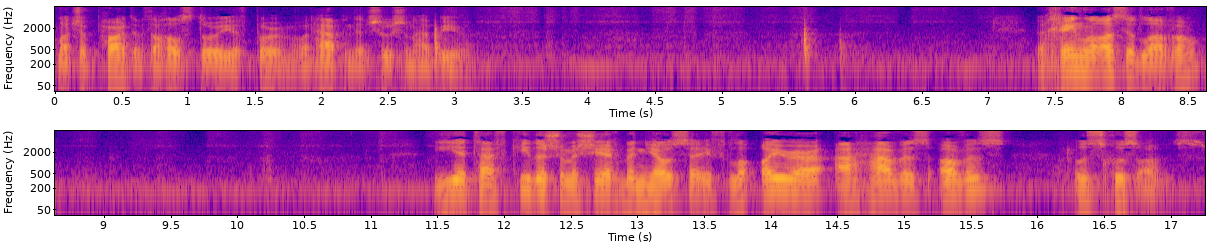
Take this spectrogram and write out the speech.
much a part of the whole story of Purim, what happened in Shushan Habira. V'chein lo osid lavo, yeh tafkido shel Mashiach ben Yosef lo oira ahavas avas u'schus avas.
